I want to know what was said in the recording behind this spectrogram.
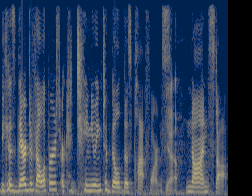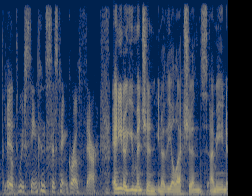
Because their developers are continuing to build those platforms Yeah. nonstop. Yeah. It, we've seen consistent growth there. And you know, you mentioned you know the elections. I mean,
